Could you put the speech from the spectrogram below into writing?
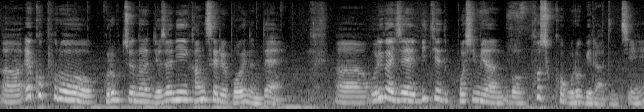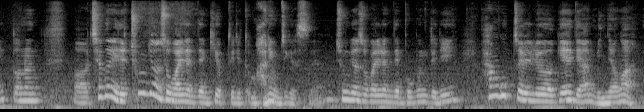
어, 에코프로 그룹주는 여전히 강세를 보였는데 어, 우리가 이제 밑에 보시면 뭐 포스코 그룹이라든지 또는 어, 최근에 이제 충전소 관련된 기업들이 또 많이 움직였어요. 충전소 관련된 부분들이 한국전력에 대한 민영화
